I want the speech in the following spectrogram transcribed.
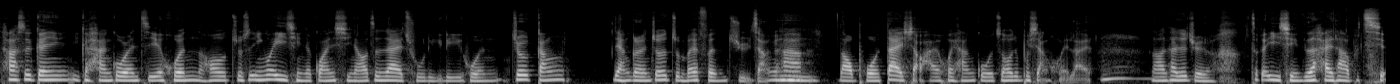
他是跟一个韩国人结婚，然后就是因为疫情的关系，然后正在处理离婚，就刚。两个人就是准备分居这样，因为他老婆带小孩回韩国之后就不想回来了，嗯、然后他就觉得 这个疫情真的害他不浅。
